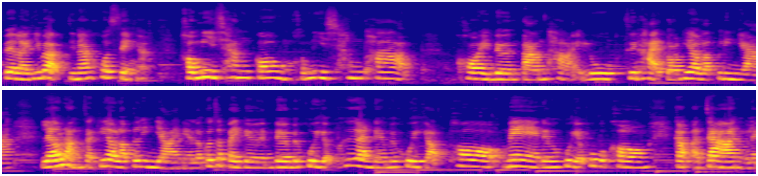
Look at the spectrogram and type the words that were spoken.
เป็นอะไรที่แบบจีน่าโคตรเซ็งอะ่ะเขามีช่างกล้องเขามีช่างภาพ คอยเดินตามถ่ายรูปคือถ่ายตอนที่เรารับปริญญา แล้วหลังจากที่เรารับปริญญาเนี่ยเราก็จะไปเดินเดินไปคุยกับเพื่อน เดินไปคุยกับพ่อแม่ เดินไปคุยกับผู้ปกครอง กับอาจารย์หรืออะไร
